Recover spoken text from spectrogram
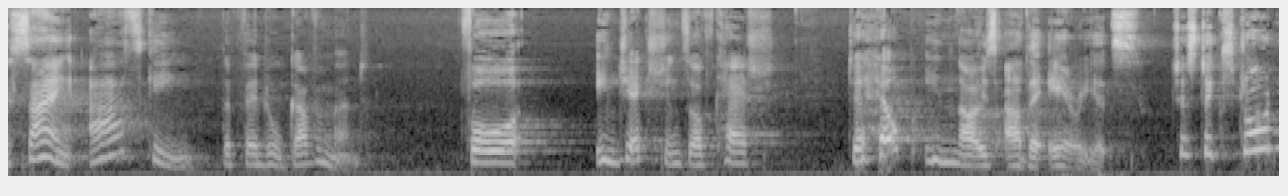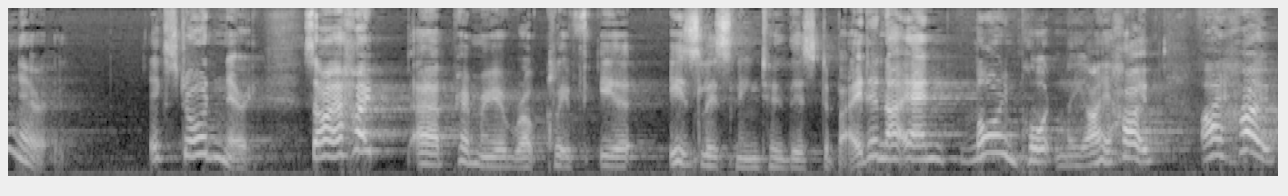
saying, asking the federal government for injections of cash to help in those other areas. Just extraordinary. Extraordinary. So I hope uh, Premier Rockliff is listening to this debate, and, I, and more importantly, I hope, I hope,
